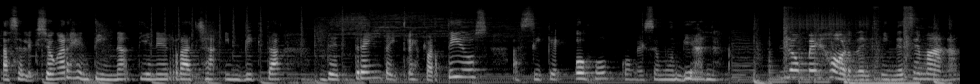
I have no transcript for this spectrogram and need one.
la selección argentina tiene racha invicta de 33 partidos, así que ojo con ese mundial. Lo mejor del fin de semana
